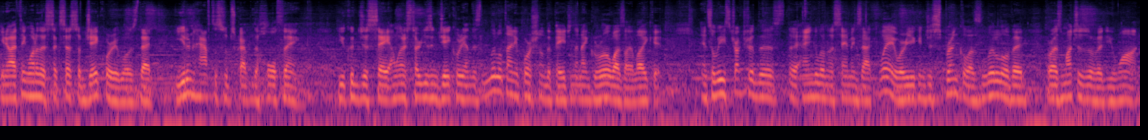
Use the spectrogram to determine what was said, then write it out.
You know, I think one of the success of jQuery was that you didn't have to subscribe to the whole thing. You could just say, I'm going to start using jQuery on this little tiny portion of the page, and then I grow as I like it. And so we structured this the Angular in the same exact way, where you can just sprinkle as little of it or as much as of it you want.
